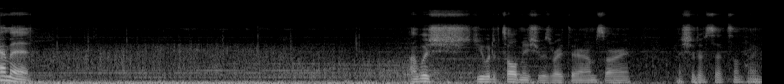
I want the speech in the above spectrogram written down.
Damn it. I wish you would have told me she was right there. I'm sorry. I should have said something.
